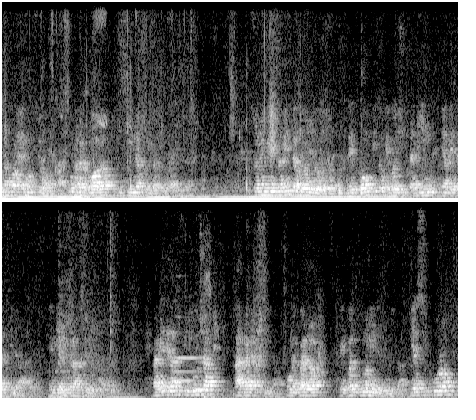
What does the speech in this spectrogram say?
una forte emozione assumere il ruolo di sindaco di questo paese. Sono immensamente orgoglioso del compito che voi cittadini mi avete affidato e vi ringrazio di cuore. Avete dato fiducia al ragazzino, come quello che qualcuno mi definiva. Vi assicuro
